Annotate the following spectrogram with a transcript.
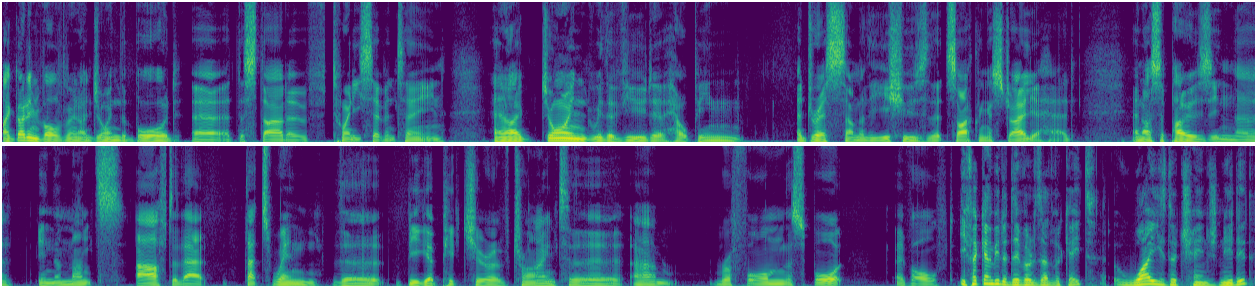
I got involved when I joined the board uh, at the start of 2017, and I joined with a view to helping address some of the issues that Cycling Australia had, and I suppose in the in the months after that, that's when the bigger picture of trying to um, reform the sport evolved. If I can be the devil's advocate, why is the change needed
